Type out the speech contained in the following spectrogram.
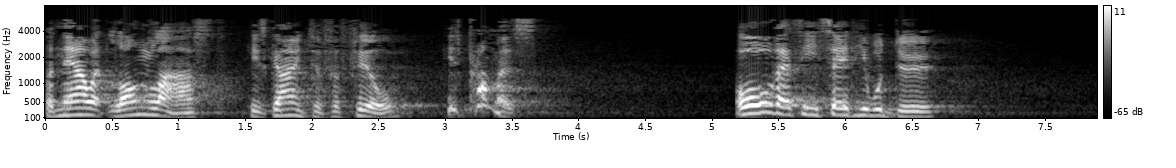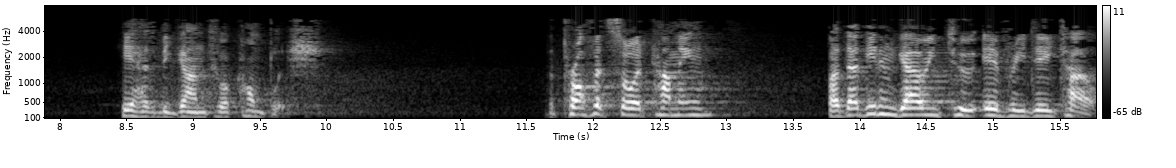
But now at long last, He's going to fulfill His promise. All that He said He would do, He has begun to accomplish. The prophets saw it coming, but they didn't go into every detail.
